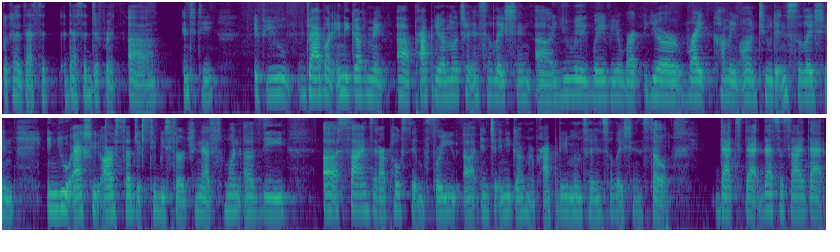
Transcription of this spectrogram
because that's a that's a different uh, entity. If you drive on any government uh, property or military installation, uh, you really waive your right, your right coming onto the installation, and you actually are subject to be searched. And that's one of the uh, signs that are posted before you uh, enter any government property, military installation. So that's that. That's a side that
